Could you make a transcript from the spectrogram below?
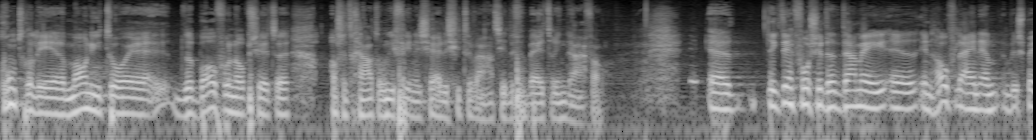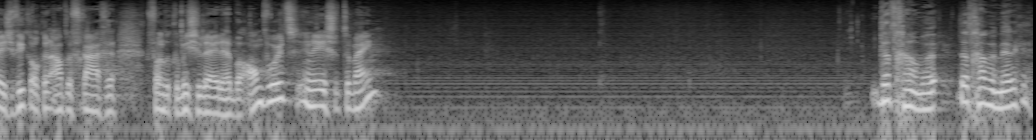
controleren, monitoren, er bovenop zitten als het gaat om die financiële situatie, de verbetering daarvan. Ik denk, voorzitter, dat ik daarmee in hoofdlijnen en specifiek ook een aantal vragen van de commissieleden heb beantwoord in de eerste termijn. Dat gaan we, dat gaan we merken.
